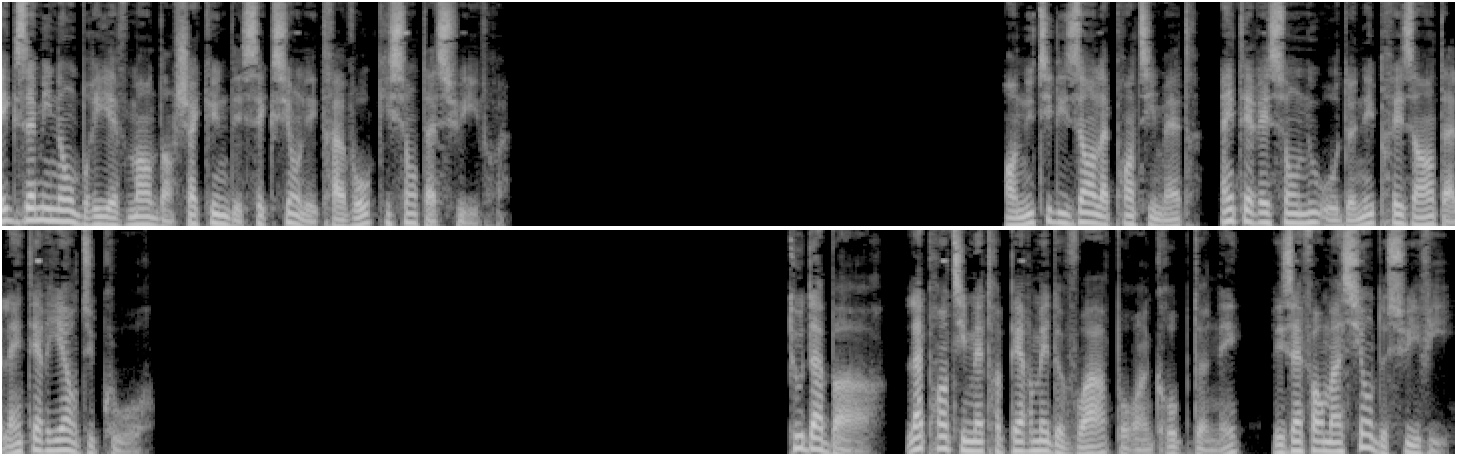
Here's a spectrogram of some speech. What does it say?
Examinons brièvement dans chacune des sections les travaux qui sont à suivre. En utilisant l'apprentimètre, intéressons-nous aux données présentes à l'intérieur du cours. Tout d'abord, l'apprentimètre permet de voir pour un groupe donné les informations de suivi.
